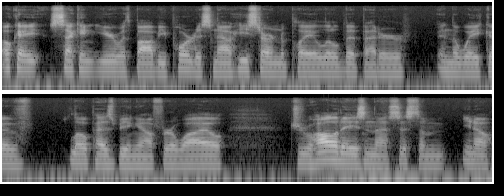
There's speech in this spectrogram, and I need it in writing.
okay second year with Bobby Portis now he's starting to play a little bit better in the wake of Lopez being out for a while Jrue Holiday's in that system you know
